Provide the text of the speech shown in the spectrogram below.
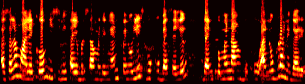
Assalamualaikum. Di sini saya bersama dengan penulis buku bestseller dan pemenang buku Anugerah Negara.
